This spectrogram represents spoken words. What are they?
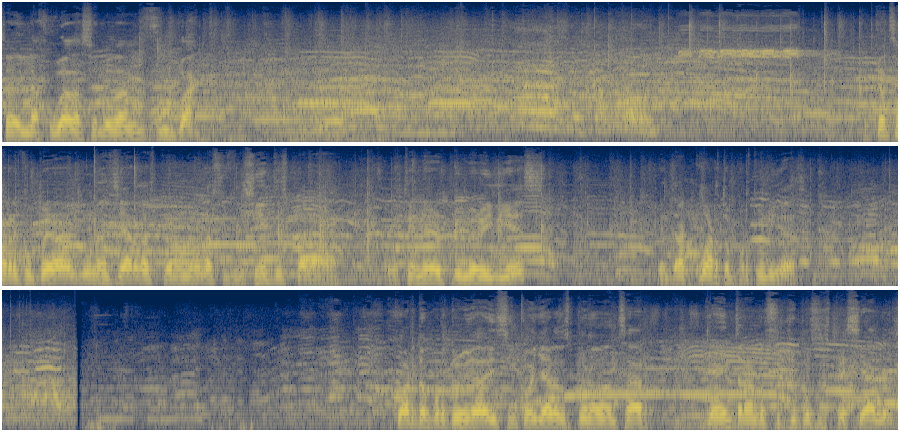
Sale la jugada, se lo dan al fullback. Alcanza a recuperar algunas yardas, pero no las suficientes para obtener el primero y 10. Vendrá cuarta oportunidad. Cuarta oportunidad y 5 yardas por avanzar. Ya entran los equipos especiales.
